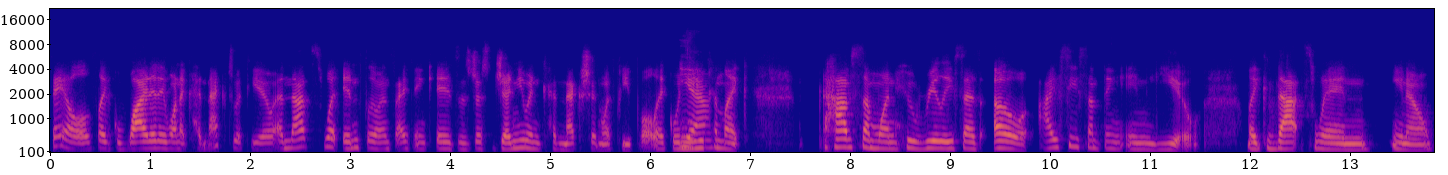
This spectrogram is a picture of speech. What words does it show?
sales. Like why do they want to connect with you?" And that's what influence I think is is just genuine connection with people. Like when yeah. you can like have someone who really says, "Oh, I see something in you." Like that's when, you know,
